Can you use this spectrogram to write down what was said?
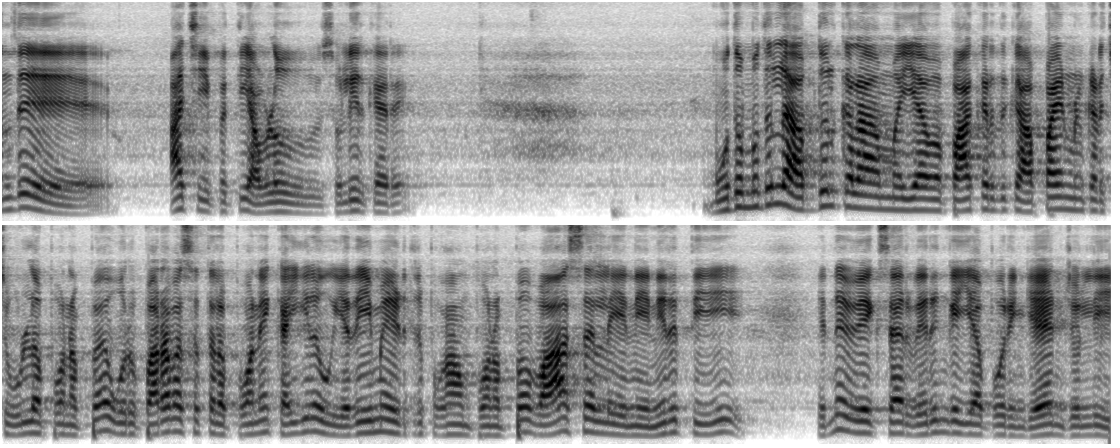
வந்து ஆட்சியை பற்றி அவ்வளோ சொல்லியிருக்காரு. முத முதல்ல அப்துல் கலாம் ஐயாவை பார்க்கறதுக்கு அப்பாயின்மெண்ட் கிடச்சி உள்ளே போனப்போ ஒரு பரவசத்தில் போனேன். கையில் எதையுமே எடுத்துகிட்டு போகாமல் போனப்போ வாசலில் என்னை நிறுத்தி என்ன விவேக் சார் வெறுங்கையா போகிறீங்கன்னு சொல்லி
